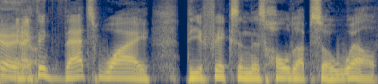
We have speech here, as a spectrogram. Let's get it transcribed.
yeah, and I think that's why the effects in this hold up so well.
